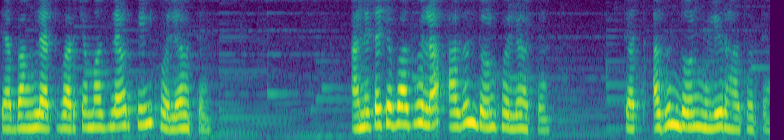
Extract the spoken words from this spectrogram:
त्या बंगल्यात वरच्या मजल्यावर तीन खोल्या होत्या. आणि त्याच्या बाजूला अजून दोन खोल्या होत्या. त्यात अजून दोन मुली राहत होत्या.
